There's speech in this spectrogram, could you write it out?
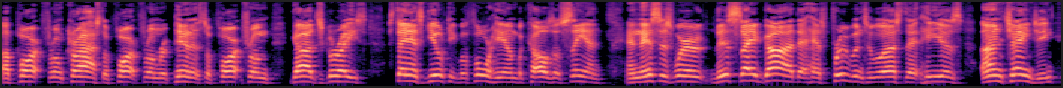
apart from christ apart from repentance apart from god's grace stands guilty before him because of sin. And this is where this same God that has proven to us that he is unchanging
